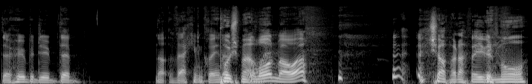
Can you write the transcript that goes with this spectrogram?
the hooba doob the not the vacuum cleaner Push mower. the mower. lawnmower chop it up even more.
